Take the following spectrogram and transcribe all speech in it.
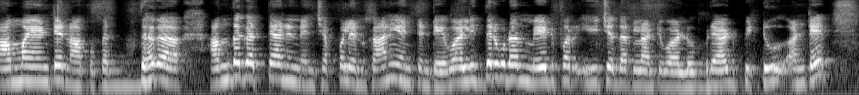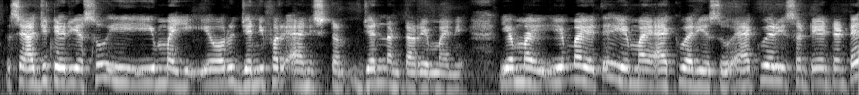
ఆ అమ్మాయి అంటే నాకు పెద్దగా అందగత్తె అని నేను చెప్పలేను. కానీ ఏంటంటే వాళ్ళిద్దరు కూడా మేడ్ ఫర్ ఈచ్ అదర్ లాంటి వాళ్ళు. బ్రాడ్ పిట్టు అంటే సాజిటేరియస్ ఈ అమ్మాయి ఎవరు? జెన్నిఫర్ యానిస్టన్ జెన్ అంటారు ఈ అమ్మాయిని. ఈ అమ్మాయి ఈ అమ్మాయి అయితే ఈ అమ్మాయి యాక్వేరియస్ యాక్వేరియస్ అంటే ఏంటంటే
